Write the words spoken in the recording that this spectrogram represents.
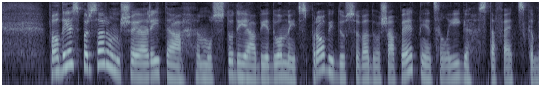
Paldies par sarunu šajā rītā. Mūsu studijā bija Domnīcas Providus vadošā pētniece Līga Stafetska.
